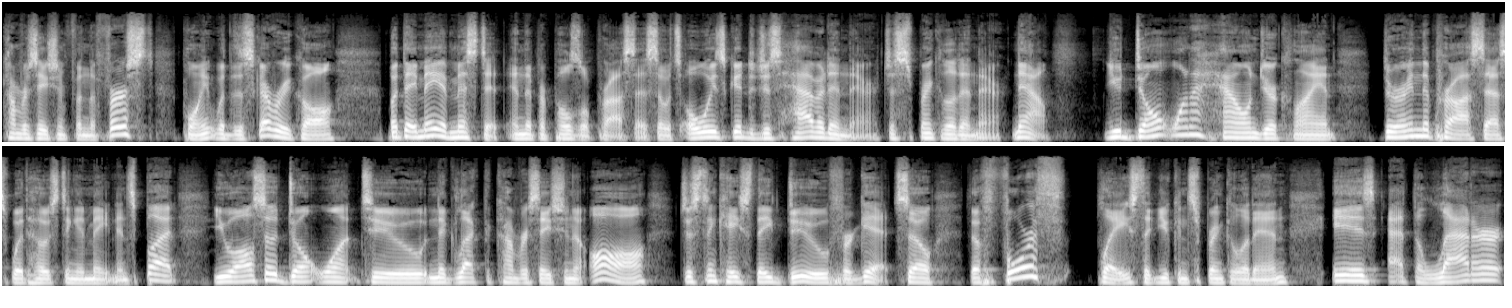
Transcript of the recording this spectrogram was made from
conversation from the first point with the discovery call, but they may have missed it in the proposal process. So it's always good to just have it in there, just sprinkle it in there. Now, you don't want to hound your client during the process with hosting and maintenance, but you also don't want to neglect the conversation at all just in case they do forget. So the fourth place that you can sprinkle it in is at the latter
